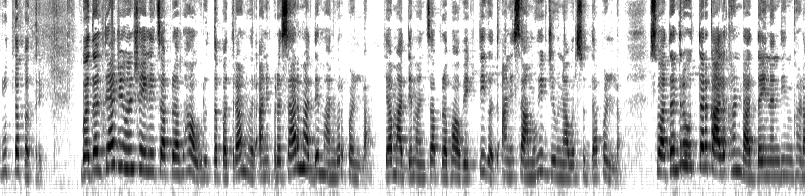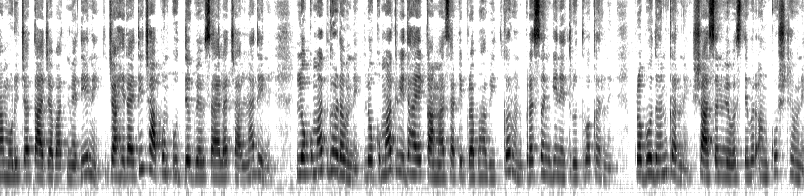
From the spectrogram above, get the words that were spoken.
वृत्तपत्रे. बदलत्या जीवनशैलीचा प्रभाव वृत्तपत्रांवर आणि प्रसार माध्यमांवर पडला. या माध्यमांचा प्रभाव व्यक्तिगत आणि सामूहिक जीवनावर सुद्धा पडला. स्वातंत्र्य उत्तर कालखंडात दैनंदिन घडामोडीच्या ताज्या बातम्या देणे जाहिराती छापून उद्योग व्यवसायाला चालना देणे लोकमत घडवणे लोकमत विधायक कामासाठी प्रभावित करून प्रसंगी नेतृत्व करणे प्रबोधन करणे शासन व्यवस्थेवर अंकुश ठेवणे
